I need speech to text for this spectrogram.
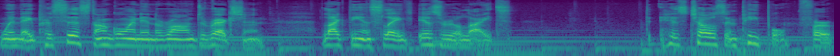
when they persist on going in the wrong direction, like the enslaved Israelites, his chosen people for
